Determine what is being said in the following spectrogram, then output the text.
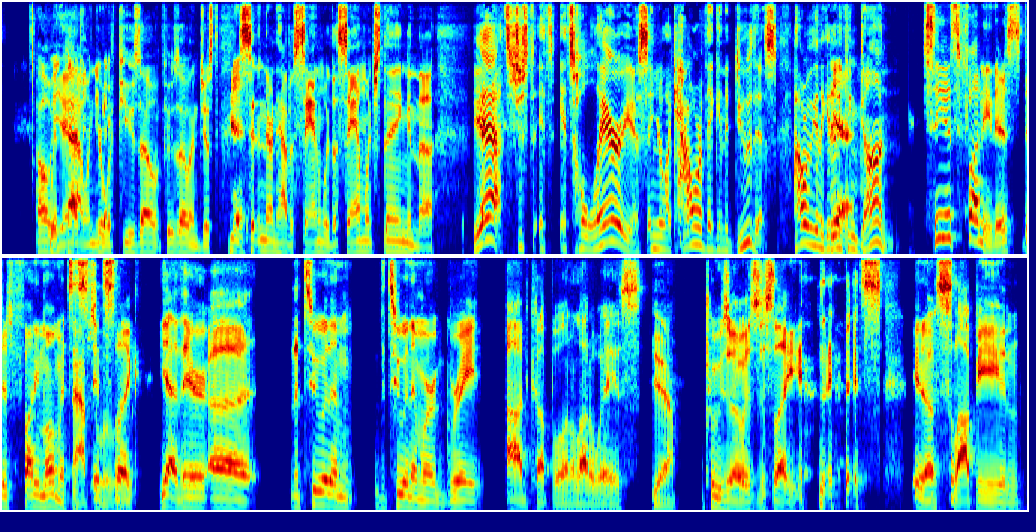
Oh yeah, Patrick- when you're with Puzo, Puzo, and just Yeah. sitting there and have a sand with a sandwich thing, and the yeah, it's just it's it's hilarious, and you're like, how are they going to do this? How are they going to get Yeah. anything done? See, it's funny. There's there's funny moments. It's, it's like yeah, they're uh the two of them. The two of them are a great odd couple in a lot of ways. Yeah, Puzo is just like it's you know sloppy, and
